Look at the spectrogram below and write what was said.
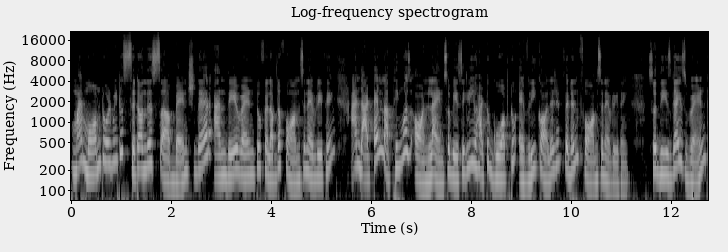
my mom told me to sit on this uh, bench there, and they went to fill up the forms and everything. And that time nothing was online, so basically you had to go up to every college and fill in forms and everything. So these guys went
